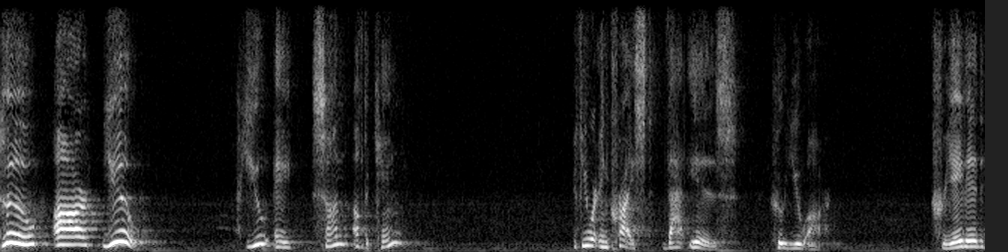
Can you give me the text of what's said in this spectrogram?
Who are you? You a son of the king? If you are in Christ, that is who you are. Created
